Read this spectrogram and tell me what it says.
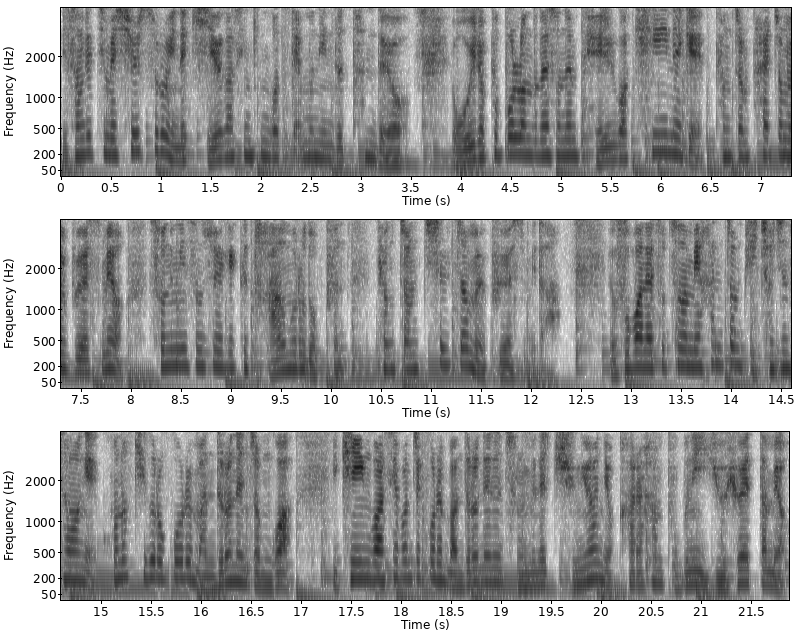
이 상대팀의 실수로 인해 기회가 생긴 것 때문인 듯한데요. 오히려 풋볼 런던에서는 베일과 케인에게 평점 8점을 부여했으며 손흥민 선수에게 그 다음으로 높은 평점 7점을 부여했습니다. 후반에 토트넘이 한 점 뒤처진 상황에 코너킥으로 골을 만들어낸 점과 이 케인과 세 번째 골을 만들어내는 장면에 중요한 역할을 한 부분이 유효했다며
